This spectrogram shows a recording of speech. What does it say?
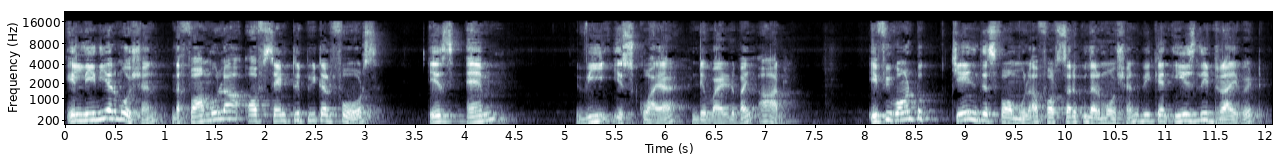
In linear motion, the formula of centripetal force is mv square divided by r. If we want to change this formula for circular motion, we can easily derive it.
